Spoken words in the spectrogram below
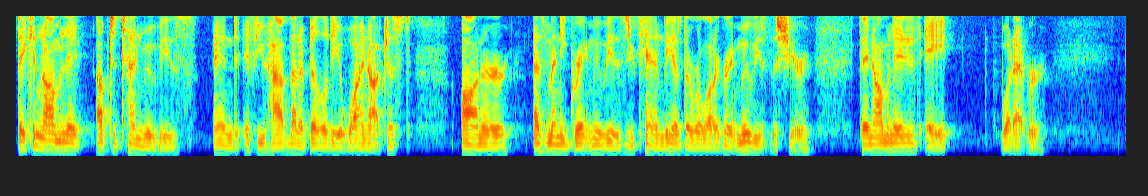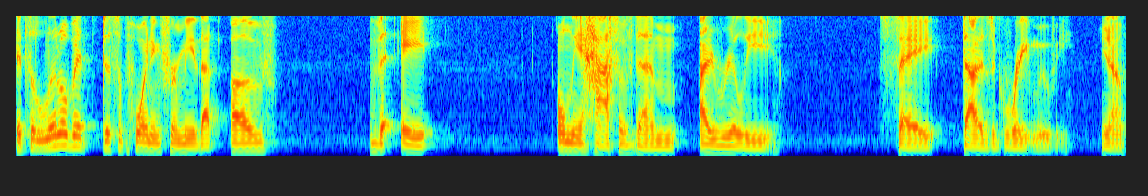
they can nominate up to 10 movies. And if you have that ability, why not just honor as many great movies as you can? Because there were a lot of great movies this year. They nominated eight, whatever. It's a little bit disappointing for me that of the eight, only half of them I really say that is a great movie, you know?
